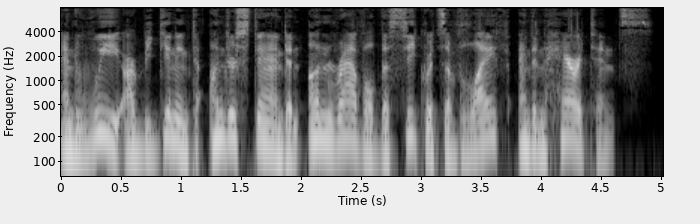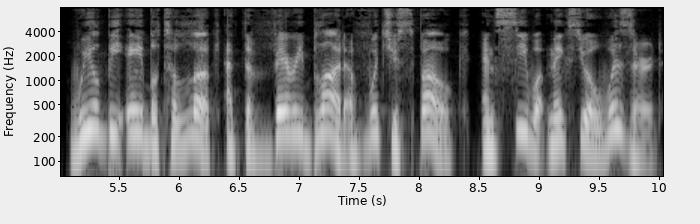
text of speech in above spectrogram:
And we are beginning to understand and unravel the secrets of life and inheritance. We'll be able to look at the very blood of which you spoke and see what makes you a wizard.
